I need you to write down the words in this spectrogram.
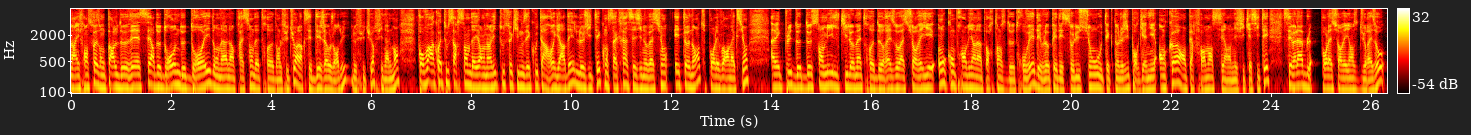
Marie-Françoise, on parle de VSR, de drones, de droïdes. On a l'impression d'être dans le futur, alors que c'est déjà aujourd'hui le futur finalement. Pour voir à quoi tout ça ressemble, d'ailleurs, on invite tous ceux qui nous écoutent à regarder le JT consacré à ces innovations étonnantes pour les voir en action. Avec plus de 200 000 kilomètres de réseau à surveiller, on comprend bien l'importance de trouver, développer des solutions ou technologies pour gagner encore en performance et en efficacité. C'est valable pour la surveillance du réseau,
